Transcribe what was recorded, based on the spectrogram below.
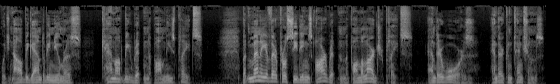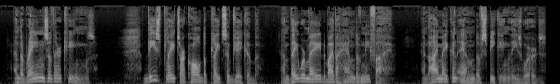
which now began to be numerous, cannot be written upon these plates. But many of their proceedings are written upon the larger plates, and their wars, and their contentions, and the reigns of their kings. These plates are called the plates of Jacob, and they were made by the hand of Nephi. And I make an end of speaking these words.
